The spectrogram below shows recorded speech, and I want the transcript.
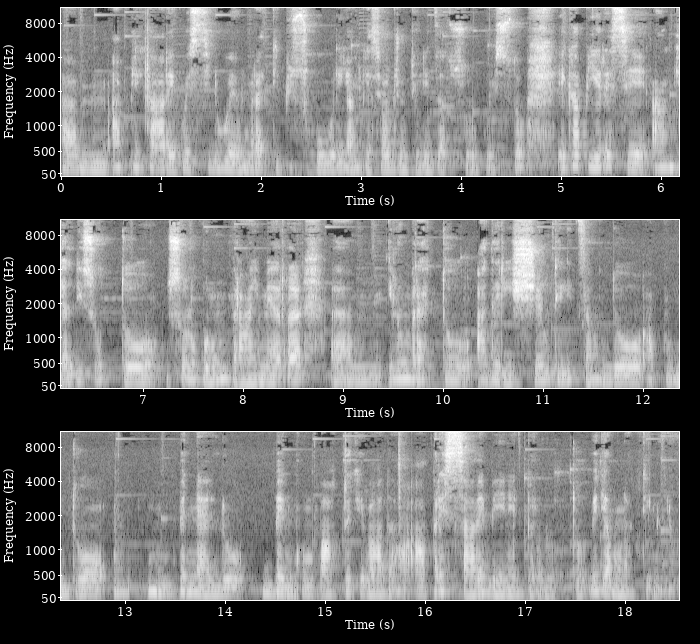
um, applicare questi due ombretti più scuri anche se oggi ho utilizzato solo questo e capire se anche al di sotto solo con un primer um, l'ombretto aderisce utilizzando appunto un, un pennello ben compatto e che vada a pressare bene il prodotto. Vediamo un attimino.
